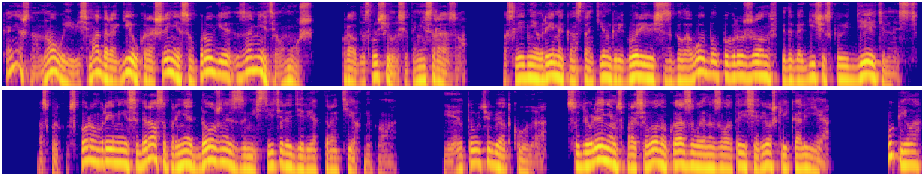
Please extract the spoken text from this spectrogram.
Конечно, новые, весьма дорогие украшения супруги заметил муж. Правда, случилось это не сразу. В последнее время Константин Григорьевич с головой был погружен в педагогическую деятельность, поскольку в скором времени собирался принять должность заместителя директора техникума. «И это у тебя откуда?» — с удивлением спросил он, указывая на золотые сережки и колье. «Купила»,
